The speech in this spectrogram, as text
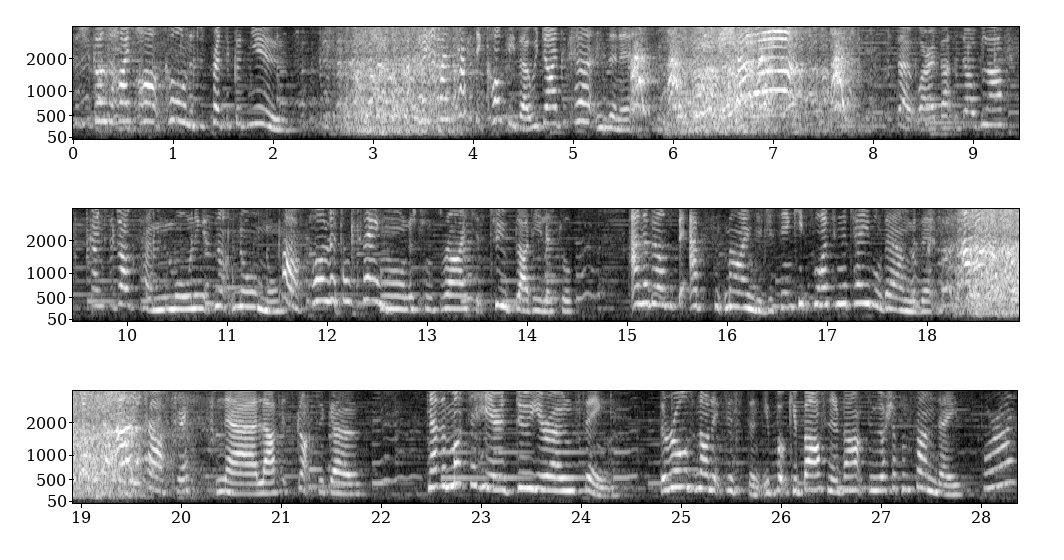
So she's gone to Hyde Park Corner to spread the good news. It makes fantastic coffee, though. We dyed the curtains in it. Shut up! Don't worry about the dog, love. It's going to the dog's home in the morning. It's not normal. Oh, poor little thing. Oh, little's right. It's too bloody little. Annabelle's a bit absent-minded, you see, and keeps wiping the table down with it. I'll look after it. Nah, love, it's got to go. Now, the motto here is do your own thing. The rules are non-existent. You book your bath in advance and we wash up on Sundays. All right?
